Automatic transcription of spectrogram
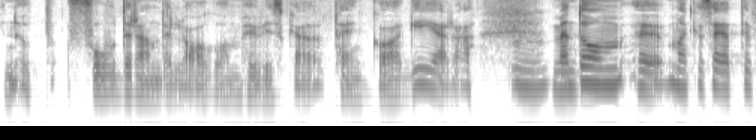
en uppfordrande lag om hur vi ska tänka och agera. Men de, eh, man kan säga att det,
